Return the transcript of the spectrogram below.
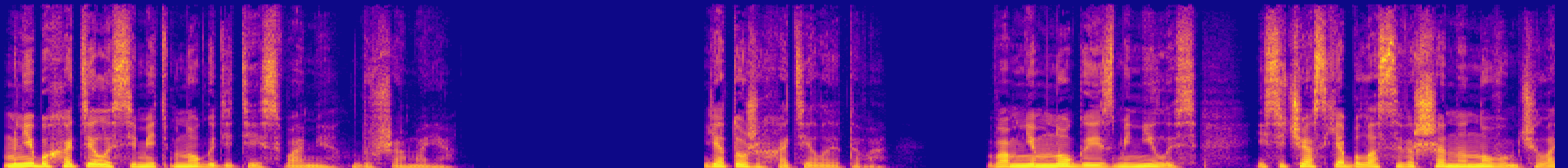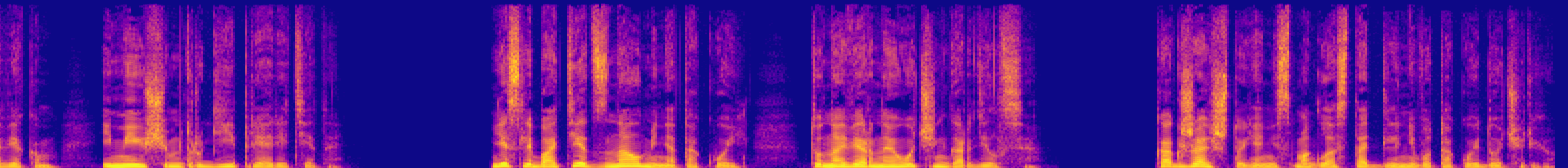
Мне бы хотелось иметь много детей с вами, душа моя. Я тоже хотела этого. Во мне многое изменилось, и сейчас я была совершенно новым человеком, имеющим другие приоритеты. Если бы отец знал меня такой, то, наверное, очень гордился. Как жаль, что я не смогла стать для него такой дочерью.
